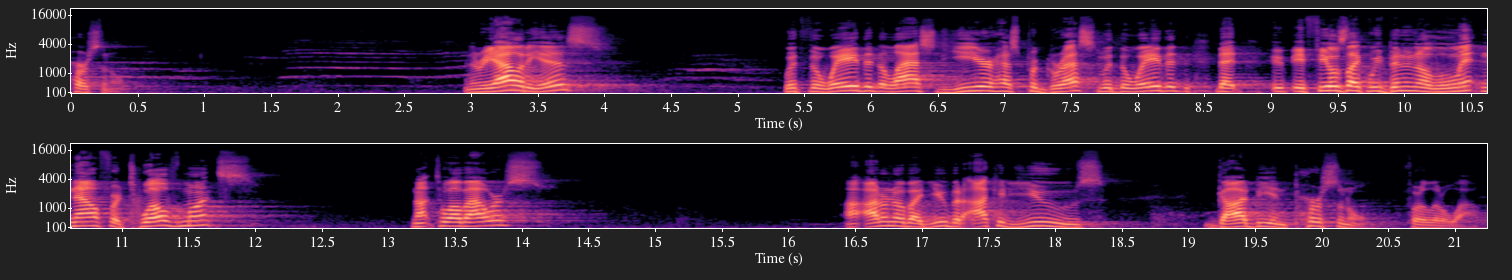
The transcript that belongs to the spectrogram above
personal. And the reality is, with the way that the last year has progressed, with the way that, that it feels like we've been in a Lent now for 12 months, not 12 hours? I, I don't know about you, but I could use God being personal for a little while.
